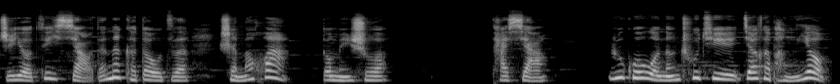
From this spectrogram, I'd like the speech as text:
只有最小的那颗豆子什么话都没说。他想：“如果我能出去交个朋友，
